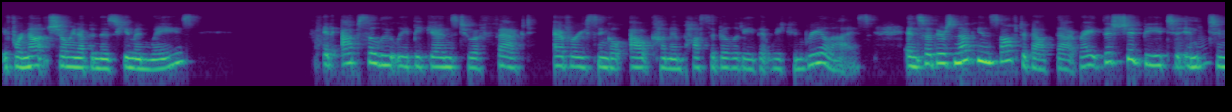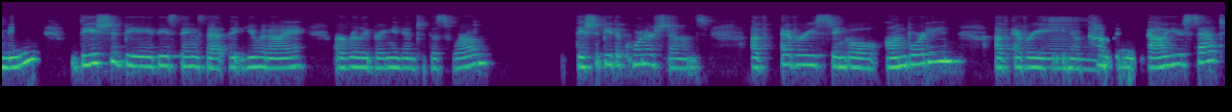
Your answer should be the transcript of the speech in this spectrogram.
if we're not showing up in those human ways, it absolutely begins to affect every single outcome and possibility that we can realize. And so there's nothing soft about that, right? This should be to in, hmm to me, these should be these things that that you and I are really bringing into this world they should be the cornerstones of every single onboarding, of every, you know, Mm. company value set.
